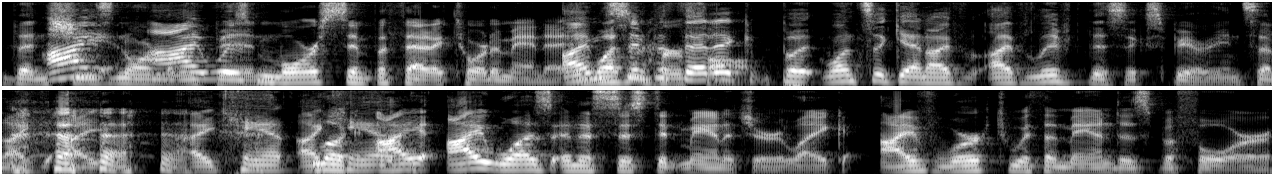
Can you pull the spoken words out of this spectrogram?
than she's I, normally I was been. more sympathetic toward Amanda. It I'm sympathetic, but once again, I've I've lived this experience, and I I, I can't I Look, can't. I, I was an assistant manager. Like I've worked with Amanda's before,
